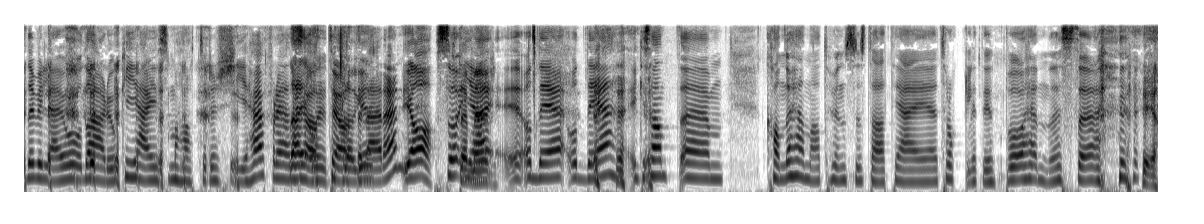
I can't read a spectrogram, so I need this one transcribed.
det vil jeg jo. Og da er det jo ikke jeg som har hatt regi her, for det er teaterlæreren. Ja, og, det, og det, ikke sant. Um, kan det hende at hun syns da at jeg tråkker litt inn på hennes eh, Ja.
